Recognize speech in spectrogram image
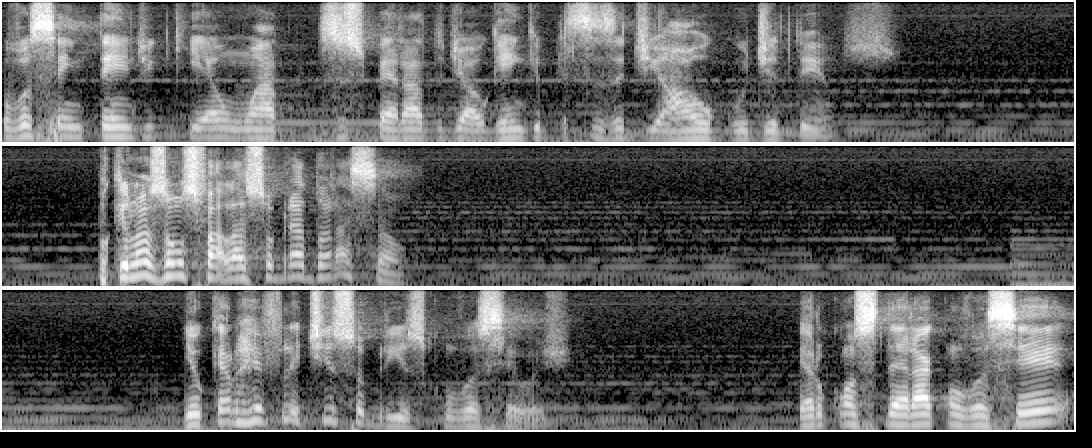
Ou você entende que é um ato desesperado de alguém que precisa de algo de Deus? Porque nós vamos falar sobre adoração. E eu quero refletir sobre isso com você hoje. Quero considerar com você,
